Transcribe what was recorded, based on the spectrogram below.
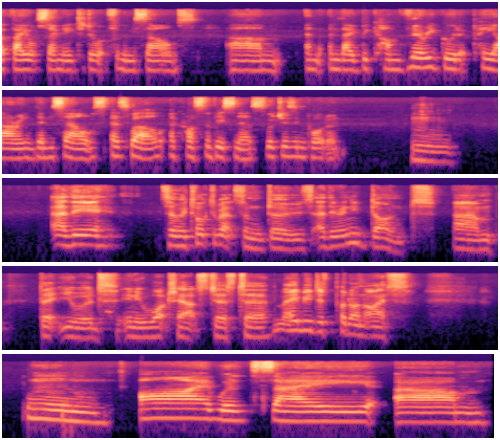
But they also need to do it for themselves. Um, and, and they become very good at PRing themselves as well across the business, which is important. Hmm. Are there, so we talked about some do's. Are there any don'ts um, that you would, any watch outs just to maybe just put on ice Mm, I would say um,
